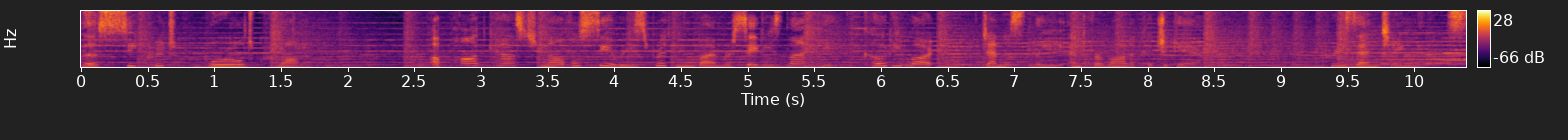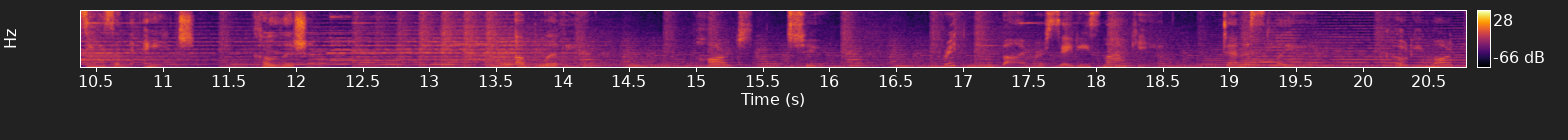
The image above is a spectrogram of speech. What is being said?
The Secret World Chronicle, a podcast novel series written by Mercedes Lackey, Cody Martin, Dennis Lee, and Veronica Giguere. Presenting Season 8 Collision. Oblivion, Part 2. Written by Mercedes Lackey, Dennis Lee, Cody Martin,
